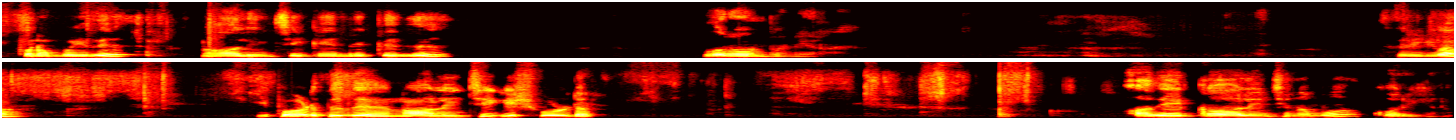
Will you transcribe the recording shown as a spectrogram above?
இப்போ நம்ம இது நாலு இன்ச்சுக்கு நெக்குக்கு ரவுண்ட் பண்ணிடுறேன். சரிங்களா? இப்போ அடுத்தது நாலு இன்ச்சுக்கு ஷோல்டர் அதே கால் இன்ச்சு நம்ம குறைக்கணும்.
